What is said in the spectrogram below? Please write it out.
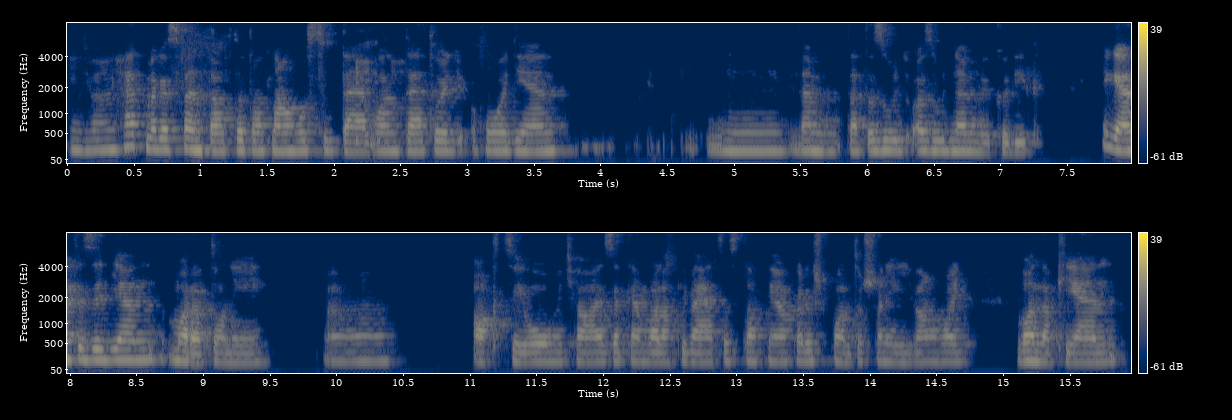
így van. Hát meg ez fenntartatatlan hosszú távon, tehát hogy, hogy ilyen mm, nem, tehát az úgy, az úgy nem működik igen, hát ez egy ilyen maratoni uh, akció, hogyha ezeken valaki változtatni akar, és pontosan így van, hogy vannak ilyen,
